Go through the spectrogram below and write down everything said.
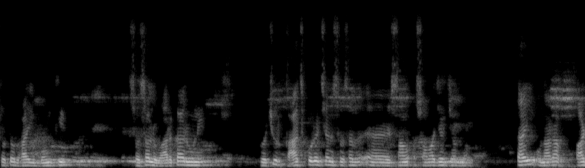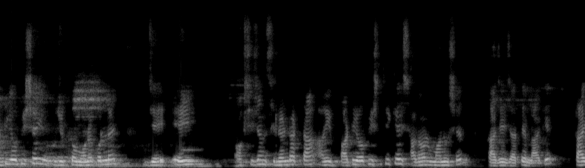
ছোট ভাই বঙ্কিম সোশ্যাল ওয়ার্কার উনি। প্রচুর কাজ করেছেন সোশ্যাল সমাজের জন্য। তাই ওনারা পার্টি অফিসেই উপযুক্ত মনে করলেন যে এই অক্সিজেন সিলিন্ডারটা আমি পার্টি অফিস থেকেই সাধারণ মানুষের কাজে যাতে লাগে তাই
